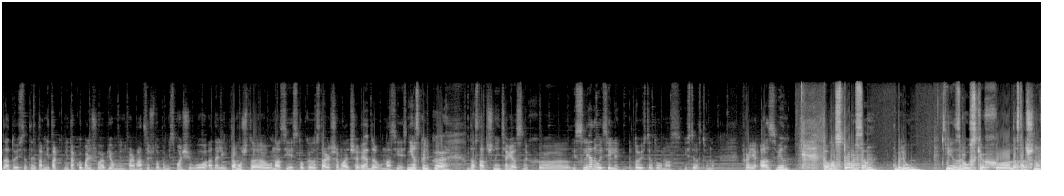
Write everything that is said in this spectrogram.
да, то есть это там не, так, не такой большой объем информации, чтобы не смочь его одолеть. Потому что у нас есть только старшая и младшая Эда, у нас есть несколько достаточно интересных э, исследователей, то есть это у нас, естественно, Фрейя Азвин, это у нас Торсон, Блюм, из русских э, достаточно,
